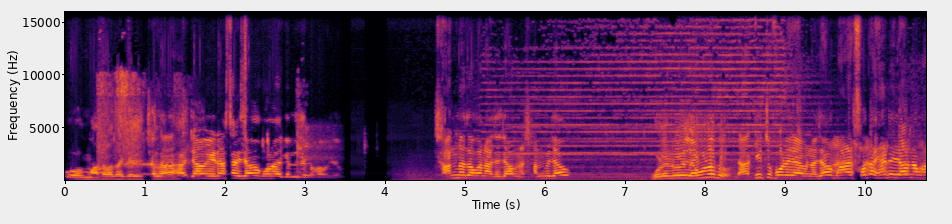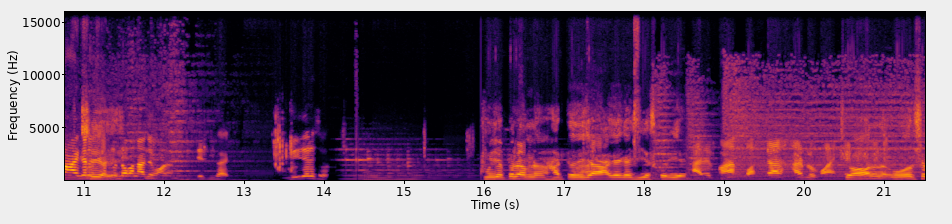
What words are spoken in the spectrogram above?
ও মাথা ব্যথা খেয়ে চলো। হ্যাঁ হ্যাঁ যাও এই রাস্তায় যাও মানা গেলে দেখা পাবে যাও। সামনে দোকান আছে যাও না সামনে যাও। পড়ে টরে যাব না তো? না কিছু পড়ে যাবে না যাও মানা সোজা হেঁটে যাও না মানা গেলে দোকান আছে মানা খুঁজে পেলাম না হাঁটতে হাঁটতে যা আগে আগে জিজ্ঞেস করিয়ে। আরে মা কষ্ট হাঁটলো মা চল ওর সে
